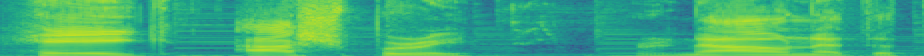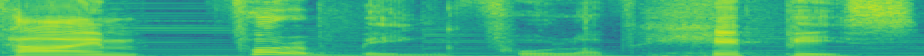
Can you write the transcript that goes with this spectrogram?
Haight-Ashbury, renowned at the time for being full of hippies.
